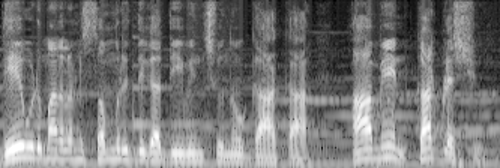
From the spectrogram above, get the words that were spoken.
దేవుడు మనలను సమృద్ధిగా దీవించును గాక ఆమెన్. గాడ్ బ్లెస్ యూ.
